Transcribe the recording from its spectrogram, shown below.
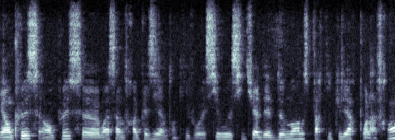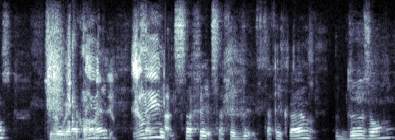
Et en plus, en plus, moi ça me fera plaisir. Donc il faut, si, vous, si tu as des demandes particulières pour la France, tu ah me parler. Ça fait, ça fait, ça fait quand même deux ans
